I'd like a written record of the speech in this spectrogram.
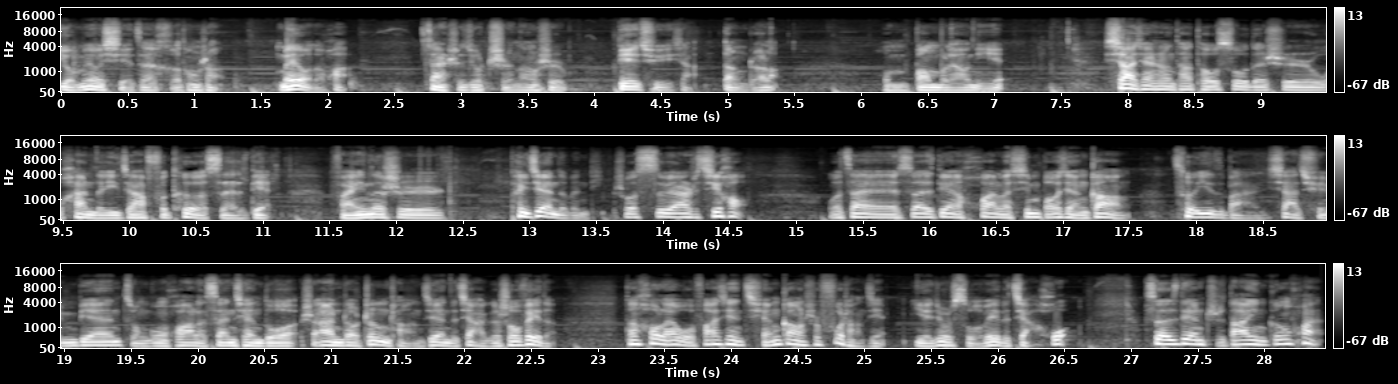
有没有写在合同上，没有的话，暂时就只能是憋屈一下，等着了，我们帮不了你。夏先生他投诉的是武汉的一家福特 4S 店，反映的是配件的问题，说四月二十七号。我在 4S 店换了新保险杠、侧翼子板、下裙边，总共花了三千多，是按照正厂件的价格收费的。但后来我发现前杠是副厂件，也就是所谓的假货。4S 店只答应更换，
